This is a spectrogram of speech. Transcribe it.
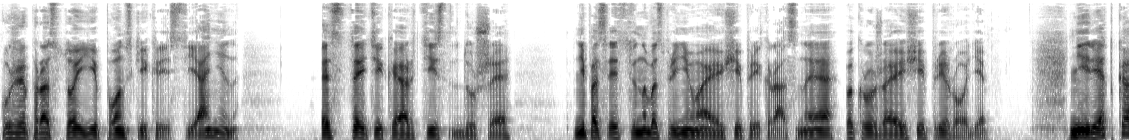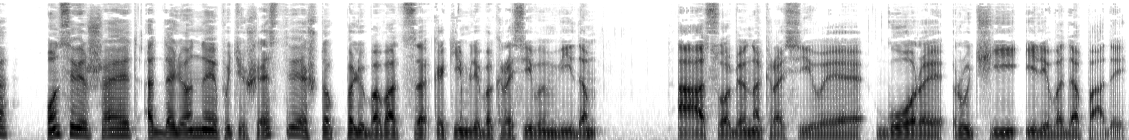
Уже простой японский крестьянин – эстетик и артист в душе, непосредственно воспринимающий прекрасное в окружающей природе. Нередко он совершает отдаленное путешествие, чтобы полюбоваться каким-либо красивым видом. А особенно красивые горы, ручьи или водопады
